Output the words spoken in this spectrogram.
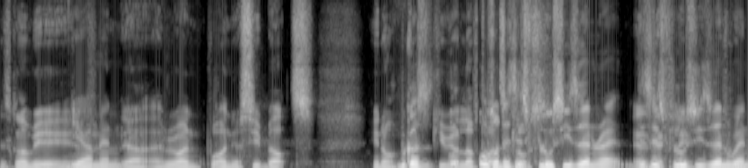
It's gonna be Yeah, man. Yeah, everyone put on your seatbelts. You know, because keep your loved also this is flu season right this is flu season It's when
